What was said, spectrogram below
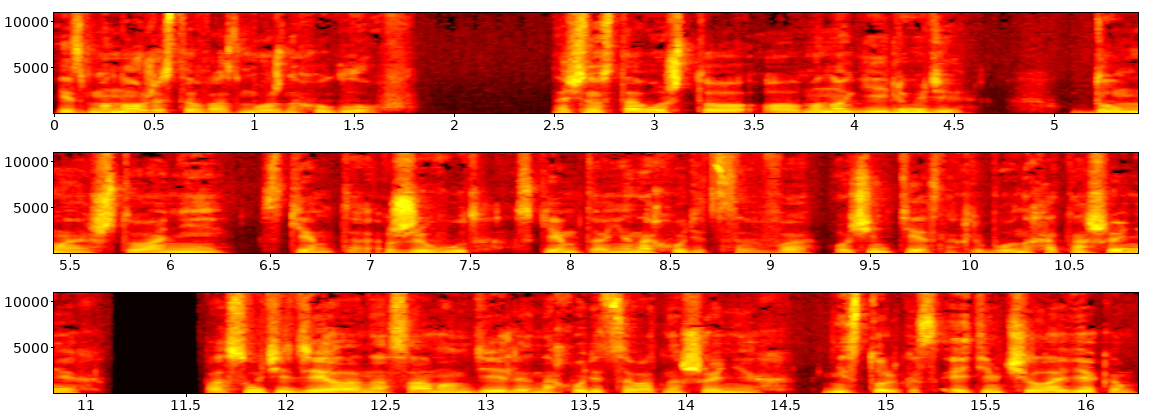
из множества возможных углов. Начну с того, что э, многие люди, думая, что они с кем-то живут, с кем-то они находятся в очень тесных любовных отношениях, по сути дела, на самом деле находятся в отношениях не столько с этим человеком,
